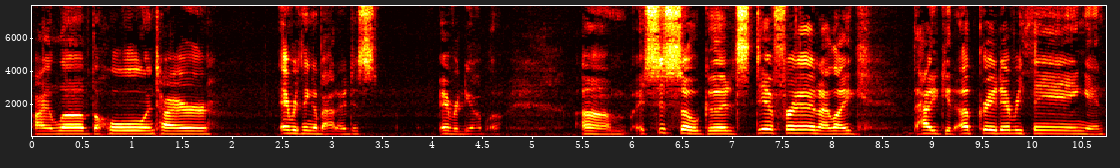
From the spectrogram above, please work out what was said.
I love the whole entire everything about it. Just every Diablo. Um, it's just so good. It's different. I like how you can upgrade everything and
